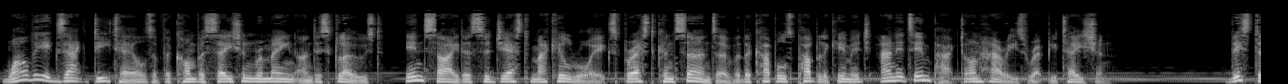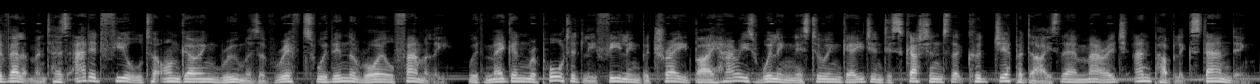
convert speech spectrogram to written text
While the exact details of the conversation remain undisclosed, insiders suggest McIlroy expressed concerns over the couple's public image and its impact on Harry's reputation. This development has added fuel to ongoing rumors of rifts within the royal family, with Meghan reportedly feeling betrayed by Harry's willingness to engage in discussions that could jeopardize their marriage and public standing.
